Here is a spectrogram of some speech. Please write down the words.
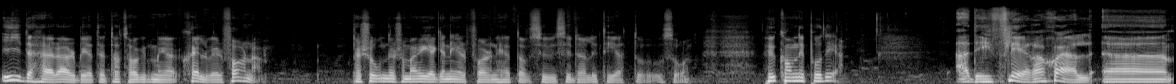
i det här arbetet har tagit med själverfarna. Personer som har egen erfarenhet av suicidalitet och, och så. Hur kom ni på det? Ja, det är flera skäl. Uh,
